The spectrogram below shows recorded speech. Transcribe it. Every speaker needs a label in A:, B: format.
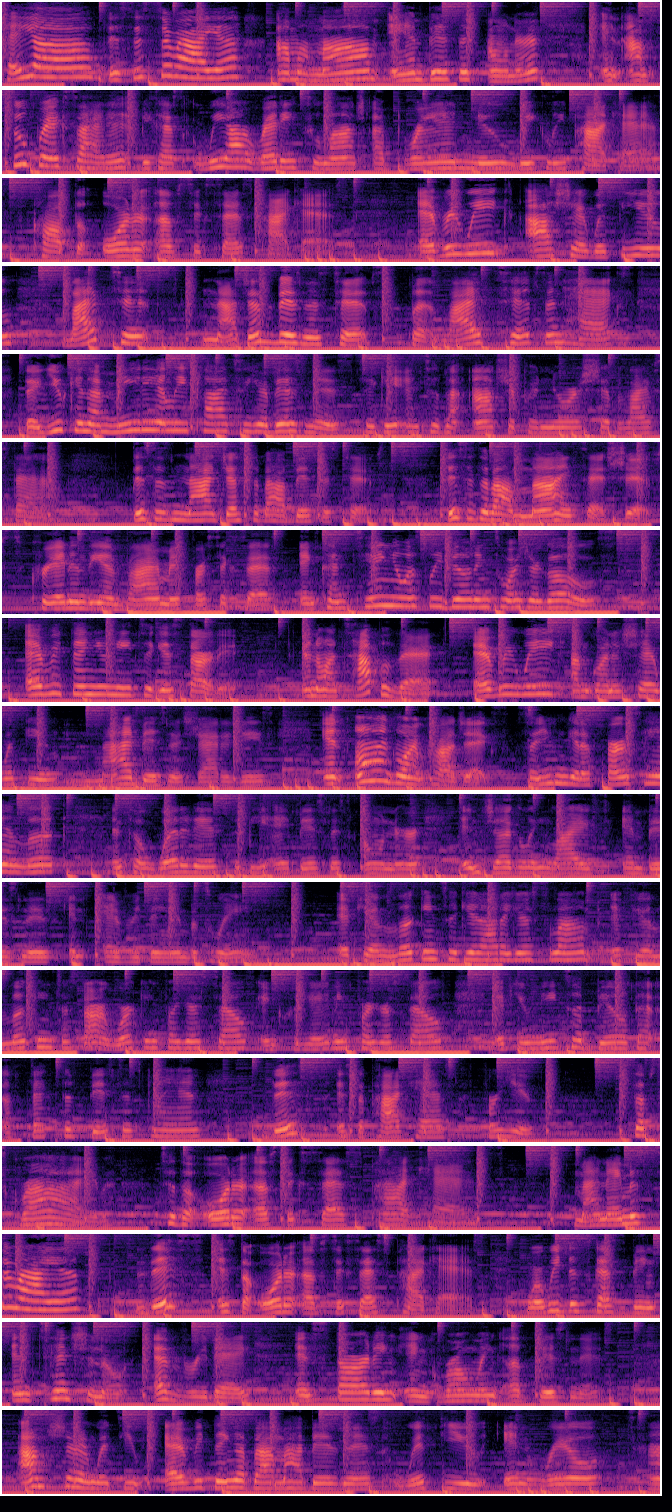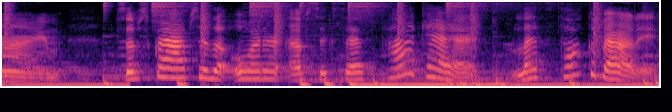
A: Hey y'all, this is Sariha. I'm a mom and business owner, and I'm super excited because we are ready to launch a brand new weekly podcast called the Order of Success Podcast. Every week, I'll share with you life tips, not just business tips, but life tips and hacks that you can immediately apply to your business to get into the entrepreneurship lifestyle. This is not just about business tips. This is about mindset shifts, creating the environment for success, and continuously building towards your goals. Everything you need to get started. And on top of that, every week I'm going to share with you my business strategies and ongoing projects so you can get a first hand look into what it is to be a business owner and juggling life and business and everything in between. If you're looking to get out of your slump, if you're looking to start working for yourself and creating for yourself, if you need to build that effective business plan, this is the podcast for you. Subscribe to the Order of Success podcast. My name is Sariha. This is the Order of Success podcast, where we discuss being intentional every day and starting and growing a business. I'm sharing with you everything about my business with you in real time. Subscribe to the Order of Success podcast. Let's talk about it.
